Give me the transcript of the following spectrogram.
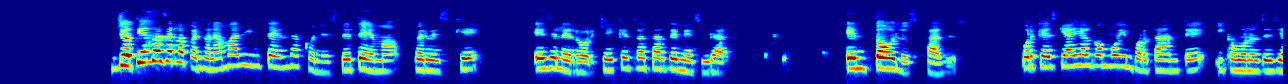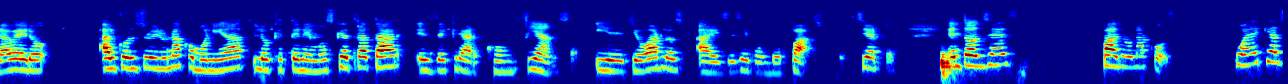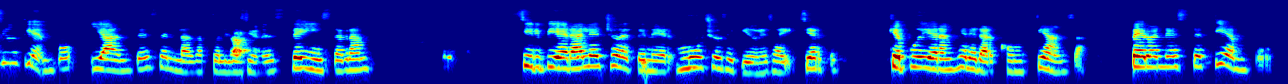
Yo tiendo a ser la persona más intensa con este tema, pero es que es el error que hay que tratar de mesurar en todos los casos. Porque es que hay algo muy importante y como nos decía Vero, al construir una comunidad lo que tenemos que tratar es de crear confianza y de llevarlos a ese segundo paso, ¿cierto? Entonces, pasa una cosa. Puede que hace un tiempo y antes de las actualizaciones de Instagram sirviera el hecho de tener muchos seguidores ahí, ¿cierto? Que pudieran generar confianza, pero en este tiempo,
